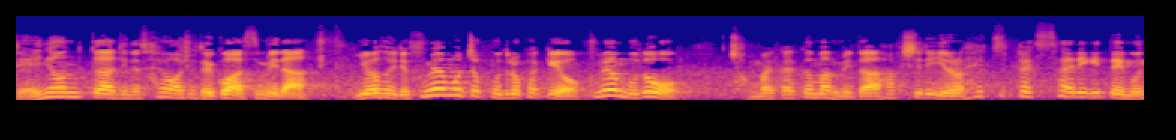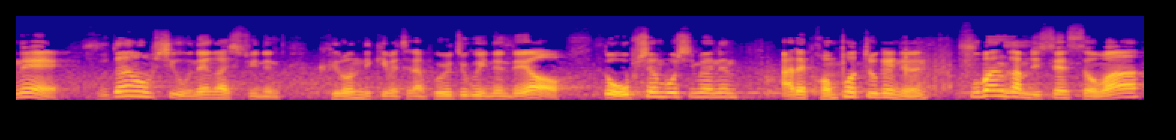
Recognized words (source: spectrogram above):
내년까지는 사용하셔도 될 것 같습니다. 이어서 이제 후면부 쪽 보도록 할게요. 후면부도 정말 깔끔합니다. 확실히 이런 해치백 스타일이기 때문에 부담 없이 운행하실 수 있는 그런 느낌의 차량 보여주고 있는데요. 또 옵션 보시면은 아래 범퍼 쪽에는 후방 감지 센서와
